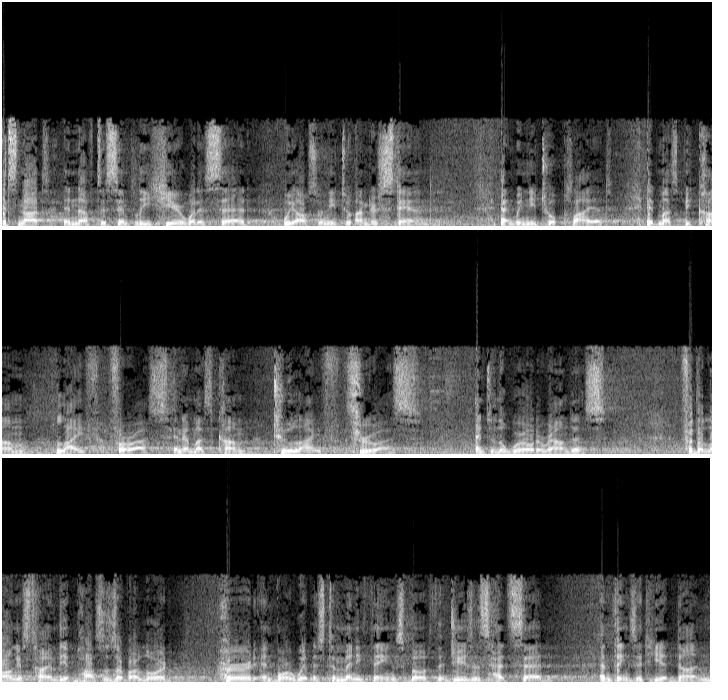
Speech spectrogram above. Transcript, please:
It's not enough to simply hear what is said, we also need to understand and we need to apply it. It must become life for us, and it must come to life through us and to the world around us. For the longest time, the apostles of our Lord heard and bore witness to many things, both that Jesus had said and things that he had done,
